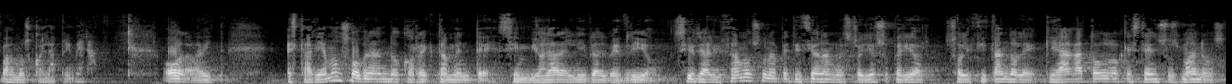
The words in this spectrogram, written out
Vamos con la primera. Hola David. ¿Estaríamos obrando correctamente sin violar el libre albedrío si realizamos una petición a nuestro yo superior solicitándole que haga todo lo que esté en sus manos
